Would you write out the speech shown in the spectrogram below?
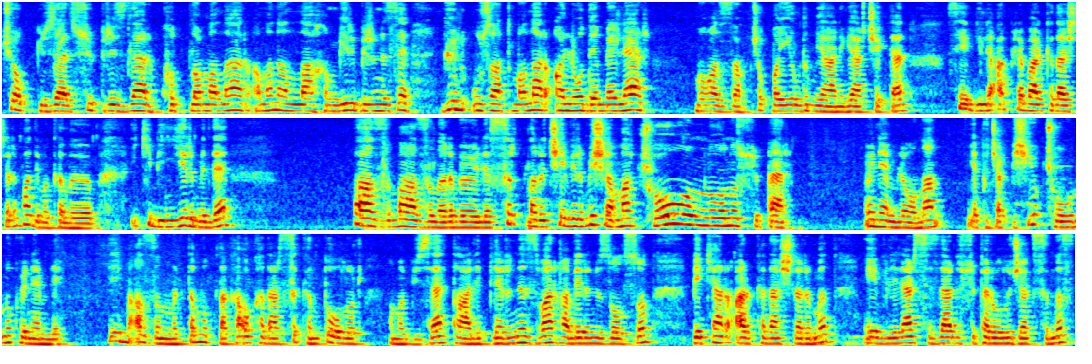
Çok güzel sürprizler, kutlamalar, aman Allah'ım birbirinize gül uzatmalar, alo demeler. Muazzam. Çok bayıldım yani gerçekten. Sevgili akrep arkadaşlarım hadi bakalım. 2020'de bazı bazıları böyle sırtları çevirmiş ama çoğunluğunu süper. Önemli olan yapacak bir şey yok. Çoğunluk önemli. Değil mi? Azınlıkta mutlaka o kadar sıkıntı olur. Ama güzel talipleriniz var haberiniz olsun. Bekar arkadaşlarımın evliler sizler de süper olacaksınız.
